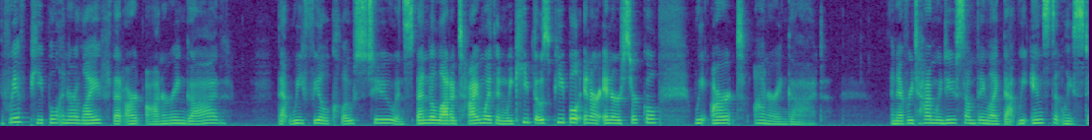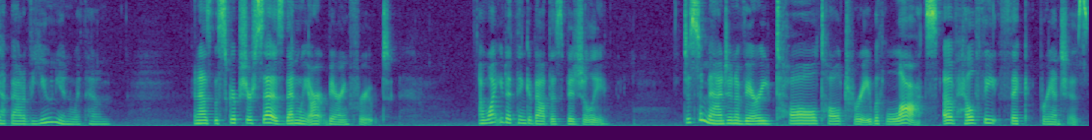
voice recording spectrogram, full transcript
If we have people in our life that aren't honoring God, that we feel close to and spend a lot of time with, and we keep those people in our inner circle, we aren't honoring God. And every time we do something like that, we instantly step out of union with Him. And as the scripture says, then we aren't bearing fruit. I want you to think about this visually. Just imagine a very tall, tall tree with lots of healthy, thick branches.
